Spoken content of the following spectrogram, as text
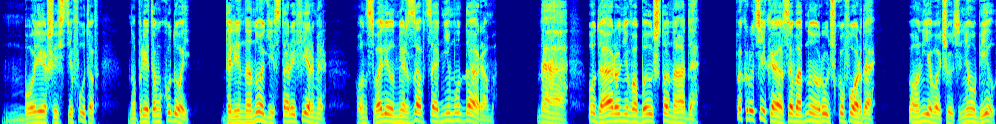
Более шести футов, но при этом худой. Длинноногий старый фермер. Он свалил мерзавца одним ударом. Да, удар у него был что надо. Покрути-ка заводную ручку Форда. Он его чуть не убил.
